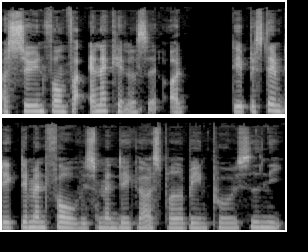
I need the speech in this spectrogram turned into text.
at søge en form for anerkendelse, og det er bestemt ikke det, man får, hvis man ligger og spreder ben på siden i.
